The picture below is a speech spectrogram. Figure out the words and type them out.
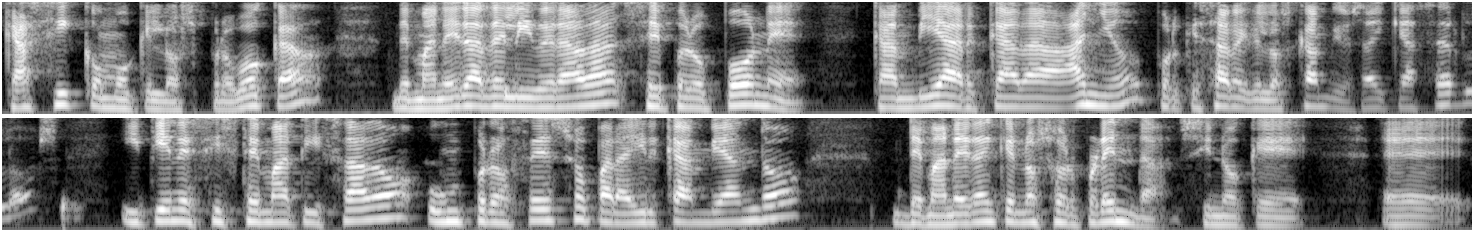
casi como que los provoca de manera deliberada, se propone cambiar cada año porque sabe que los cambios hay que hacerlos y tiene sistematizado un proceso para ir cambiando de manera en que no sorprenda, sino que eh,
